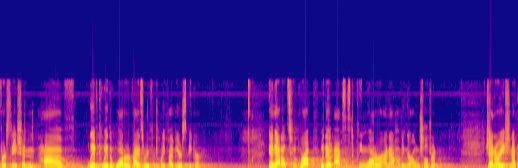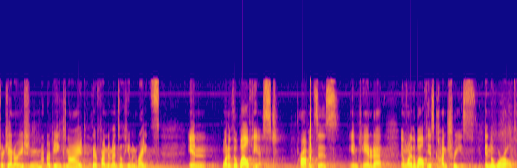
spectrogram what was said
First Nation have lived with a water advisory for 25 years, Speaker. Young adults who grew up without access to clean water are now having their own children. Generation after generation are being denied their fundamental human rights in one of the wealthiest provinces in Canada and one of the wealthiest countries in the world.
